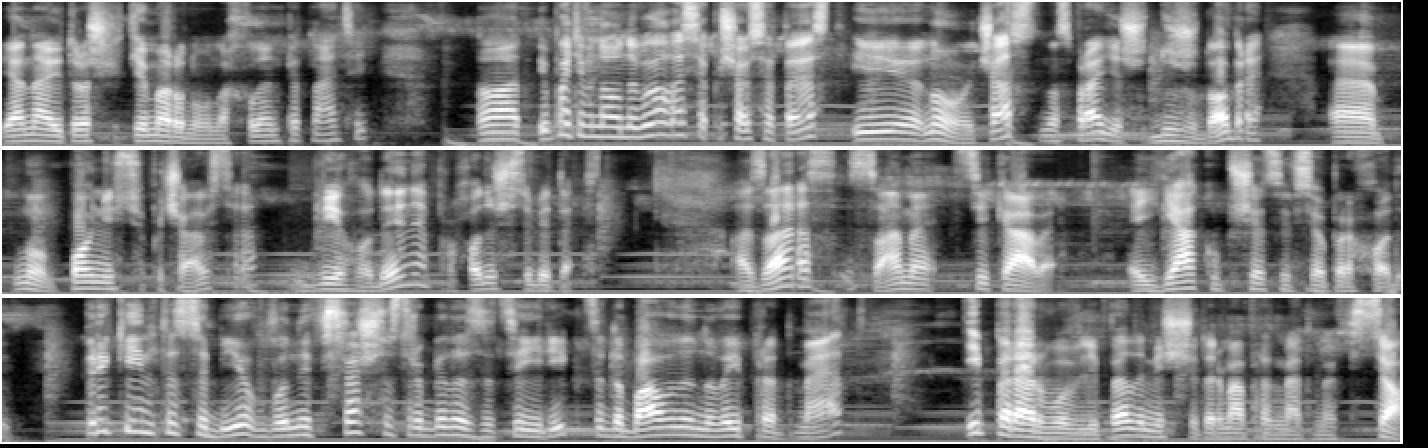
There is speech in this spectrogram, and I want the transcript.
Я навіть трошки кимарнув на хвилин 15. От, і потім воно оновилося, почався тест, і ну, час насправді ж дуже добре. Е, ну, повністю почався. Дві години проходиш собі тест. А зараз саме цікаве, як взагалі це все проходить. Прикиньте собі, вони все, що зробили за цей рік, це додали новий предмет і перерву вліпили між чотирма предметами. Все.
